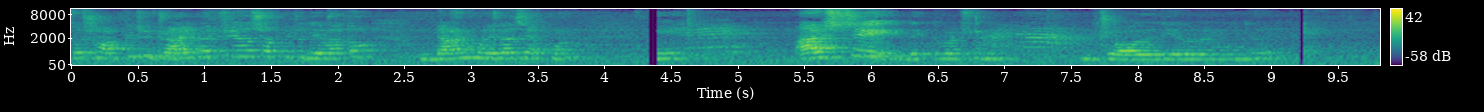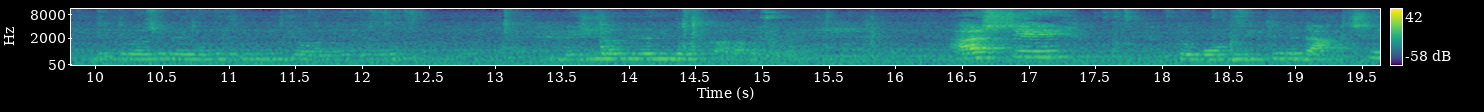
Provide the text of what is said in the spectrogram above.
তো সব কিছু ড্রাই ম্যাটেরিয়াল সব দেওয়া তো ডান হয়ে গেছে এখন। আসছে, দেখতে পাচ্ছ জল দিয়ে দেবো এর মধ্যে। দেখতে পাচ্ছ এর মধ্যে জল দিয়ে দেবো। বেশি জল দিলে কিন্তু আবার কালা হয়ে যাবে। আসছে। তো বোন দিক থেকে ডাকছে?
